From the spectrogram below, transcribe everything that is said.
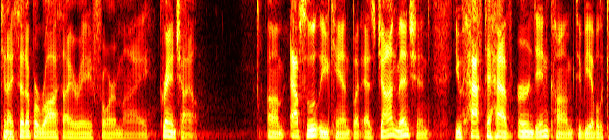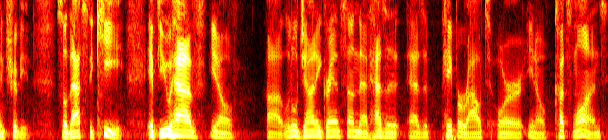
can I set up a Roth IRA for my grandchild? Um, absolutely, you can. But as John mentioned, you have to have earned income to be able to contribute. So that's the key. If you have, you know, uh, little Johnny grandson that has a has a paper route or you know cuts lawns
